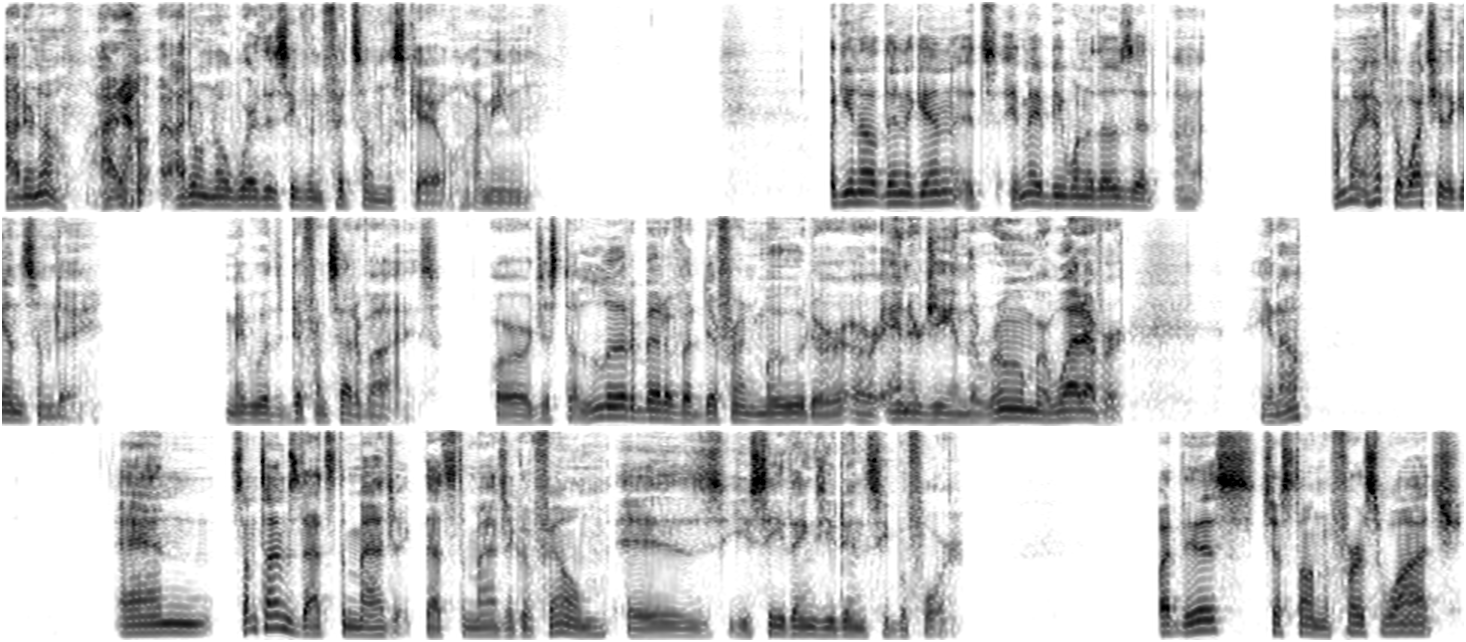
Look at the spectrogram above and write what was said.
I don't know. I don't. I don't know where this even fits on the scale. I mean, but you know, then again, it's it may be one of those that I, I might have to watch it again someday, maybe with a different set of eyes, or just a little bit of a different mood or, or energy in the room or whatever, you know. And sometimes that's the magic. That's the magic of film is you see things you didn't see before. But this, just on the first watch,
